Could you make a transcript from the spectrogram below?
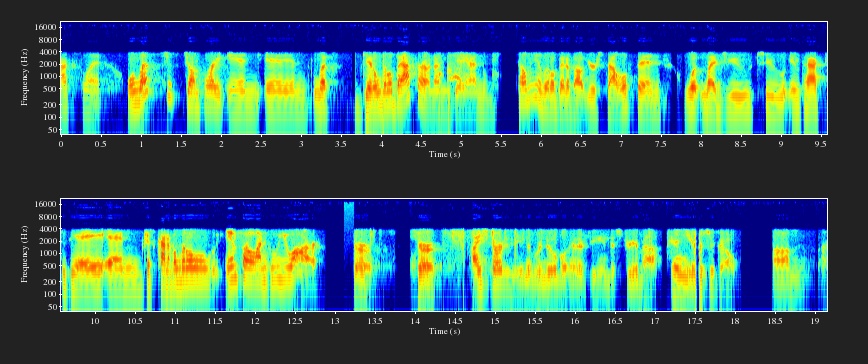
Excellent. Well, let's just jump right in and let's get a little background on Dan. Tell me a little bit about yourself and what led you to Impact PPA and just kind of a little info on who you are. Sure, sure. I started in the renewable energy industry about 10 years ago um, I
